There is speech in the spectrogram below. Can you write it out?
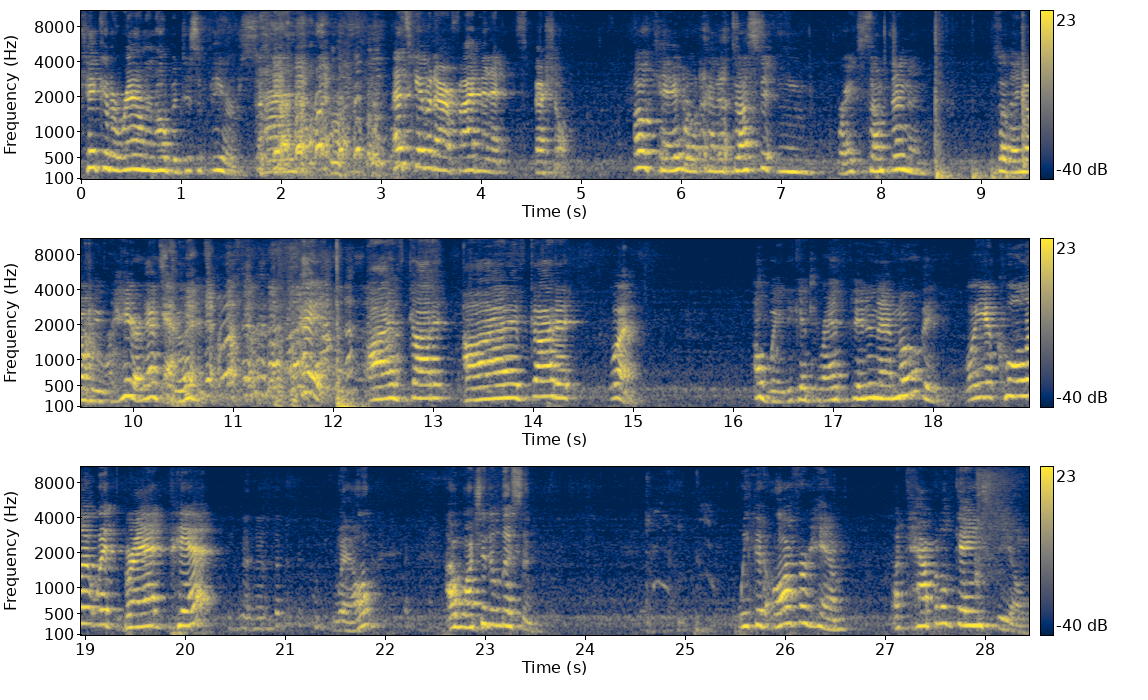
kick it around and hope it disappears? Let's give it our five minute special. Okay, we'll kind of dust it and break something and so they know we were here. That's Yeah. good. Hey, I've got it. I've got it. What? A way to get Brad Pitt in that movie. Will you cool it with Brad Pitt? Well, I want you to listen. We could offer him a capital gains deal,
